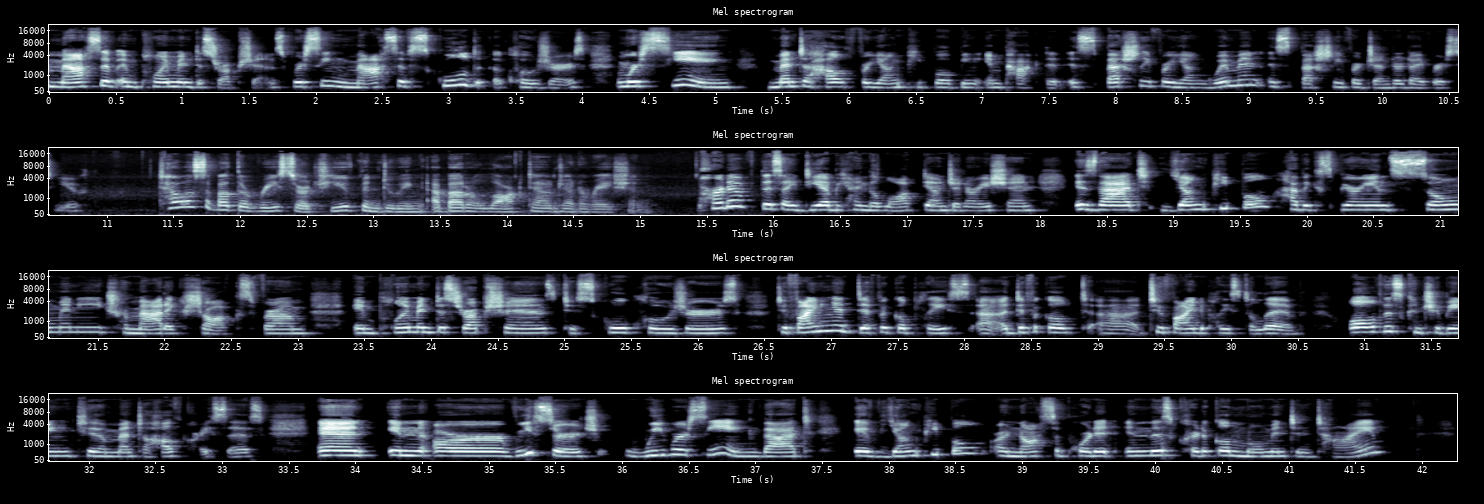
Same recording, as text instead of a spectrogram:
massive employment disruptions. We're seeing massive school uh, closures, and we're seeing mental health for young people being impacted, especially for young women, especially for gender diverse youth. Tell us about the research you've been doing about a lockdown generation. Part of this idea behind the lockdown generation is that young people have experienced so many traumatic shocks from employment disruptions to school closures to finding a difficult place, uh, a difficult uh, to find a place to live all of this contributing to a mental health crisis. And in our research, we were seeing that if young people are not supported in this critical moment in time,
